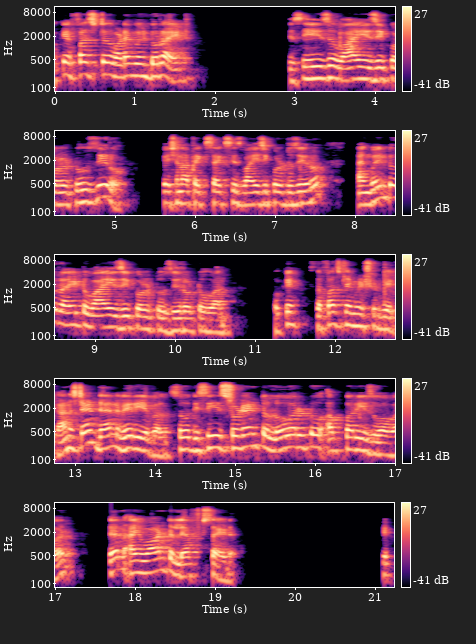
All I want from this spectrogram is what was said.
Okay, first what I am going to write, this is y is equal to 0 equation of x-axis y is equal to 0 i'm going to write y is equal to 0 to 1 okay? So the first limit should be a constant then variable. So this is student lower to upper is over. Then i want left side. Okay?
